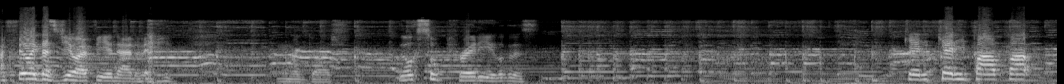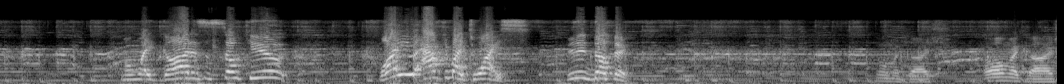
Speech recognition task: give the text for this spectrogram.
I feel like that's JYP in anime. oh my gosh. It looks so pretty. Look at this. Kitty, kitty, pop, pop. Oh my god, this is so cute. Why are you after my twice? You did nothing. Oh my gosh. Oh my gosh.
